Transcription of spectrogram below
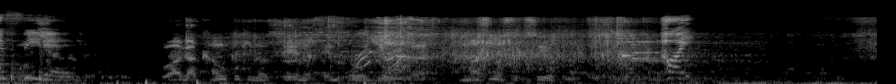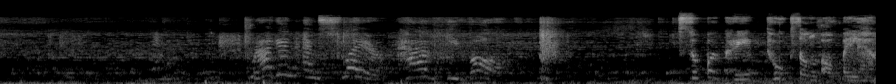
defeated. 我が韓国機の生の戦闘意欲がますます強くなってい Dragon and Slayer have evolved. ซูเปอร์ครีปถูกส่งออกไปแล้ว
